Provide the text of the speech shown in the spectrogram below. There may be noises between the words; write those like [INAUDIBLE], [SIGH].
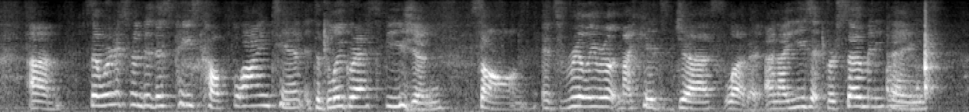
So we're just going to do this piece called "Flying Tent." It's a bluegrass fusion song. It's really, really my kids just love it, and I use it for so many things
